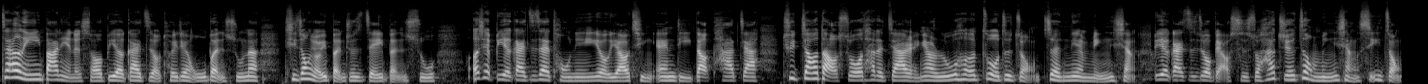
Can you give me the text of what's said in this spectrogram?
在二零一八年的时候，比尔盖茨有推荐五本书，那其中有一本就是这一本书。而且比尔盖茨在同年也有邀请 Andy 到他家去教导，说他的家人要如何做这种正念冥想。比尔盖茨就表示说，他觉得这种冥想是一种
